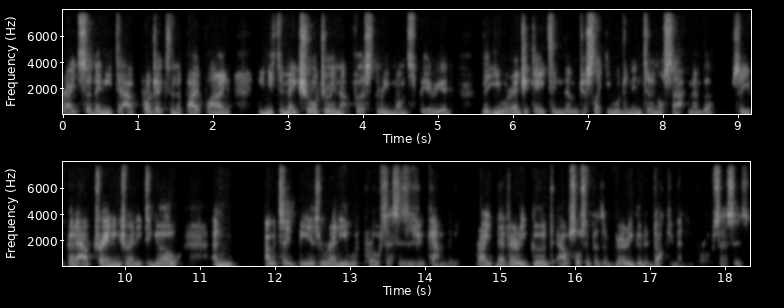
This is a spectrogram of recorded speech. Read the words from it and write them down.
right? So they need to have projects in the pipeline. You need to make sure during that first three months period that you are educating them just like you would an internal staff member. So you've got to have trainings ready to go. And i would say be as ready with processes as you can be right? They're very good. Outsourcing firms are very good at documenting processes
